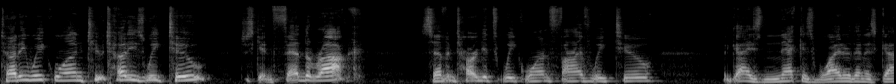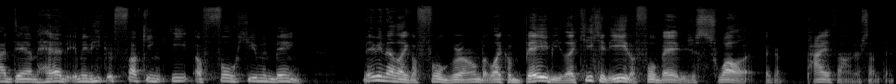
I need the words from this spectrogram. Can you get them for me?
Tutty week one, two tutties week two, just getting fed the rock. Seven targets week one, five week two. The guy's neck is wider than his goddamn head. I mean, he could fucking eat a full human being. Maybe not like a full grown, but like a baby. Like he could eat a full baby, just swallow it like a python or something.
